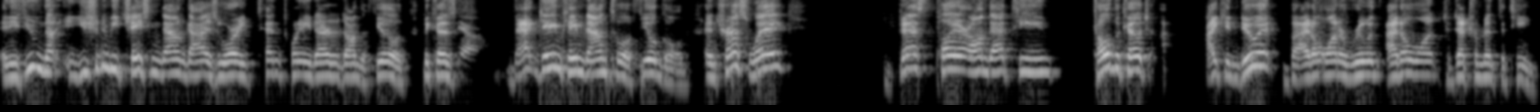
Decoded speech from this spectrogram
And if you not, you shouldn't be chasing down guys who are already 10, 20 yards on the field because Yeah. that game came down to a field goal. And Tress Way, best player on that team, told the coach, I can do it, but I don't want to ruin, I don't want to detriment the team.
